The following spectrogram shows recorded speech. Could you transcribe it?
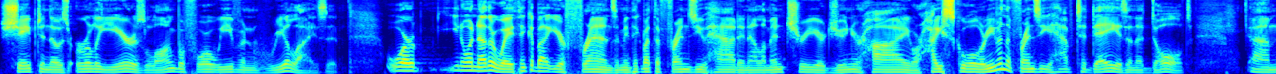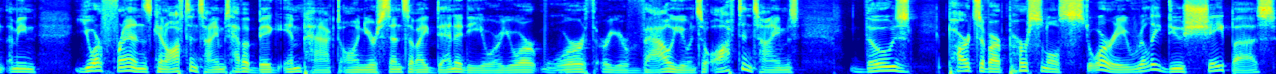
shaped in those early years long before we even realize it. Or, you know, another way, think about your friends. I mean, think about the friends you had in elementary or junior high or high school, or even the friends that you have today as an adult. Um, I mean, your friends can oftentimes have a big impact on your sense of identity or your worth or your value. And so, oftentimes, those parts of our personal story really do shape us,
